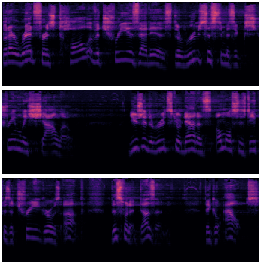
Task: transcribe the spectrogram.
But I read for as tall of a tree as that is, the root system is extremely shallow. Usually the roots go down as almost as deep as a tree grows up. This one it doesn't. They go out.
